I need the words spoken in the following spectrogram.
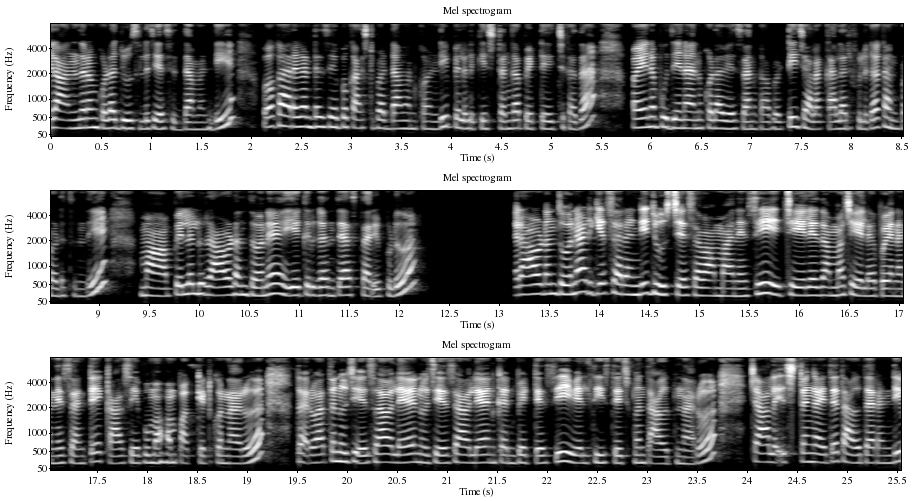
ఇలా అందరం కూడా జ్యూసులు చేసిద్దామండి. ఒక అరగంట సేపు కష్టపడ్డామనుకోండి పిల్లలకి ఇష్టంగా పెట్టేయచ్చు కదా. పైన పుదీనాను కూడా వేశాను కాబట్టి చాలా కలర్ఫుల్గా కనపడుతుంది. మా పిల్లలు రావడంతోనే ఎగురుగంతేస్తారు ఇప్పుడు. రావడంతోనే అడిగేశారండి జ్యూస్ చేసావమ్మా అనేసి. చేయలేదమ్మా చేయలేకపోయాను అనేసి అంటే కాసేపు మొహం పక్కెట్టుకున్నారు. తర్వాత నువ్వు చేసావులే నువ్వు చేసావులే అని కనిపెట్టేసి వెళ్ళి తీసి తెచ్చుకొని తాగుతున్నారు. చాలా ఇష్టంగా అయితే తాగుతారండి.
